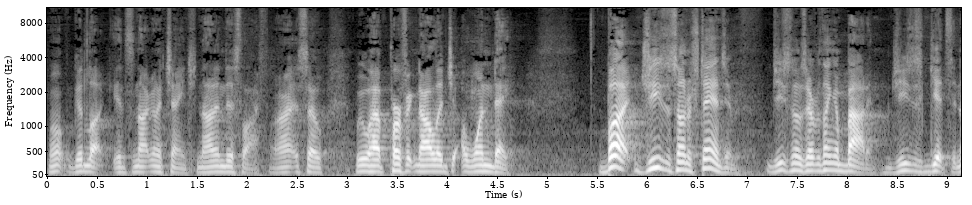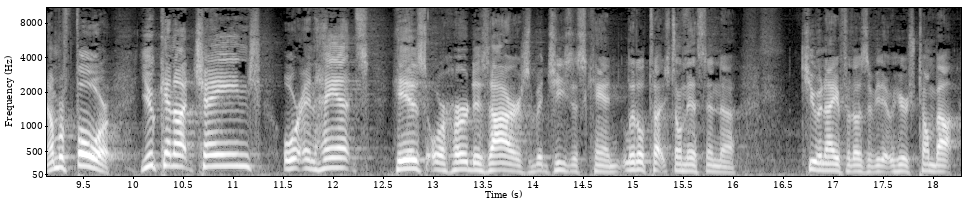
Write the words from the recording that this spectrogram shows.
Well, good luck. It's not going to change. Not in this life. All right. So we will have perfect knowledge uh, one day. But Jesus understands him. Jesus knows everything about him. Jesus gets it. Number four, you cannot change or enhance his or her desires, but Jesus can. Little touched on this in the Q&A for those of you that were here. talking about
